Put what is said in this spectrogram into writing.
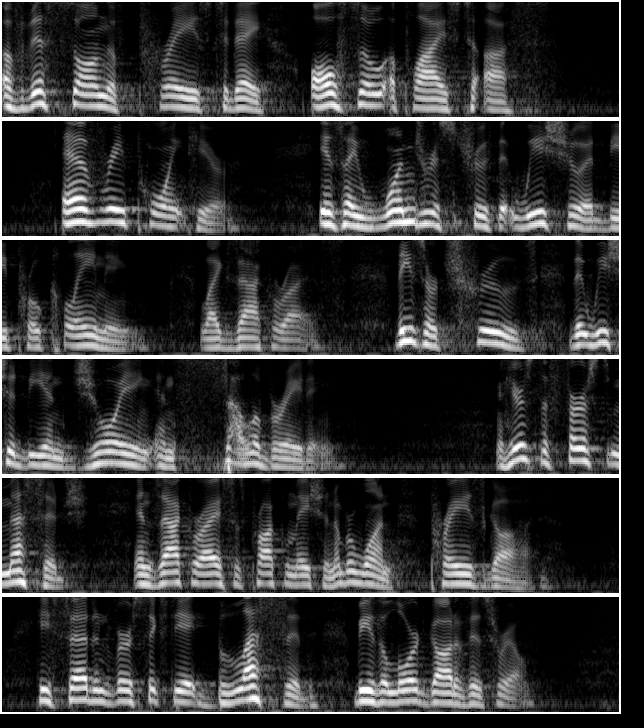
of this song of praise today also applies to us. Every point here is a wondrous truth that we should be proclaiming like Zacharias. These are truths that we should be enjoying and celebrating. And here's the first message in Zacharias' proclamation. Number one, praise God. He said in verse 68, Blessed be the Lord God of Israel.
